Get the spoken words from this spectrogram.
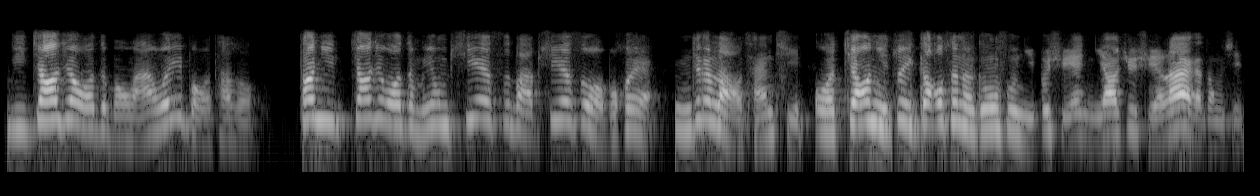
你教教我怎么玩微博。他说，那你教教我怎么用 PS 吧，PS 我不会。你这个脑残体，我教你最高深的功夫你不学，你要去学那个东西。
